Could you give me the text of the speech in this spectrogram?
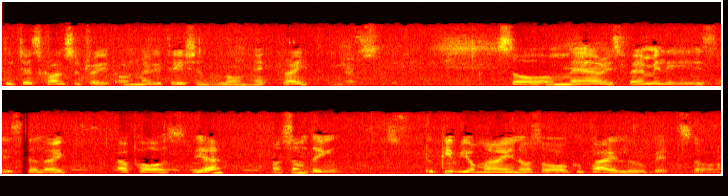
to just concentrate on meditation alone, eh? right? Yes. So a marriage, family is, is like a pause, yeah? Or something to keep your mind also occupied a little bit. So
